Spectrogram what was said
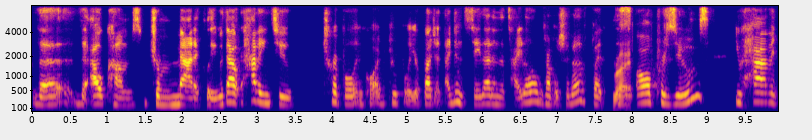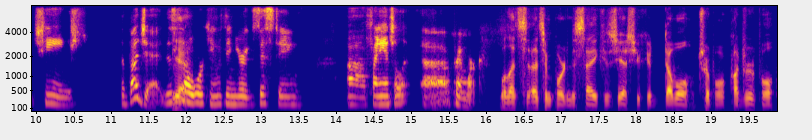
the the outcomes dramatically without having to triple and quadruple your budget. I didn't say that in the title, probably should have, but right. this all presumes you haven't changed the budget. This yeah. is all working within your existing uh, financial uh, framework. Well, that's that's important to say because yes, you could double, triple, quadruple.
